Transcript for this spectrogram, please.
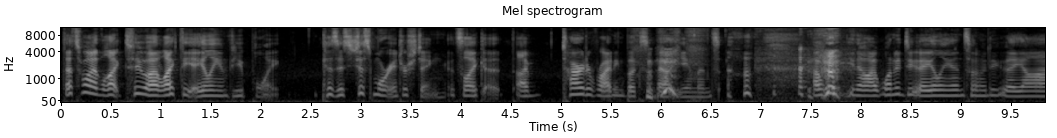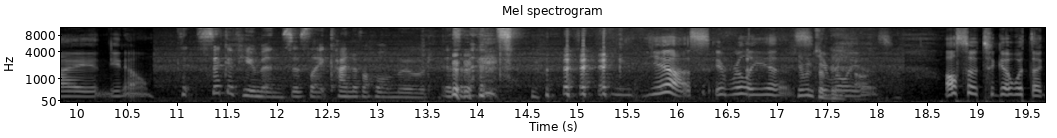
That's what i like too. I like the alien viewpoint because it's just more interesting. It's like uh, i'm tired of writing books about humans I, w- you know i want to do aliens i want to do ai and you know Sick of humans is like kind of a whole mood, isn't it? Yes, it really is. Humans it have really tough. is. Also, to go with the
